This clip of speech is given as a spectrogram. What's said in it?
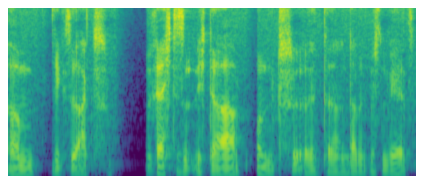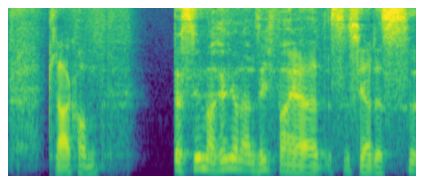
ähm, wie gesagt, Rechte sind nicht da und äh, da, damit müssen wir jetzt klarkommen. Das Silmarillion an sich war ja, das ist ja das, äh,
